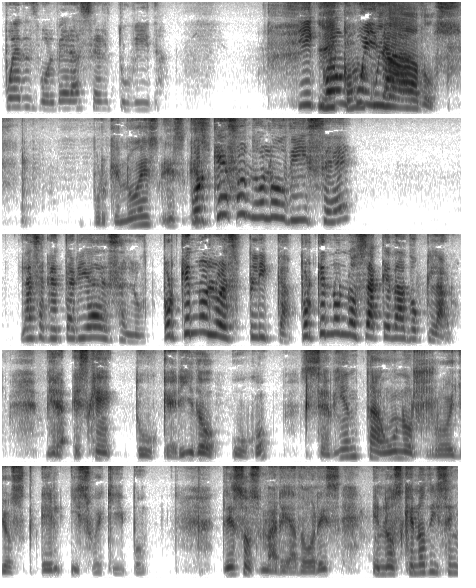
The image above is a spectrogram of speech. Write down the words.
puedes volver a hacer tu vida. Y Y con, cuidado. cuidados. Porque no es... es, es- ¿Por qué eso no lo dice la Secretaría de Salud? ¿Por qué no lo explica? ¿Por qué no nos ha quedado claro? Mira, es que tu querido Hugo se avienta unos rollos, él y su equipo, de esos mareadores en los que no dicen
